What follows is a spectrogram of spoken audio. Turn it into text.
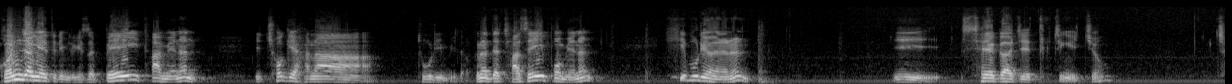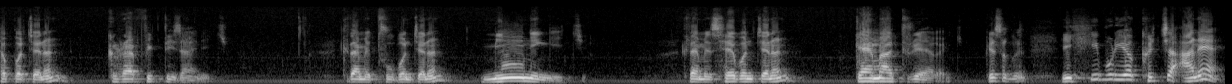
권장해 드립니다. 그래서 베이트 하면은 이 촉이 하나 둘입니다. 그런데 자세히 보면은 히브리어에는 이 세 가지의 특징이 있죠. 첫 번째는 그래픽 디자인이 있죠. 그 다음에 두 번째는 미닝이 있죠. 그 다음에 세 번째는 게마트리아가 있죠. 그래서 그이 히브리어 글자 안에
